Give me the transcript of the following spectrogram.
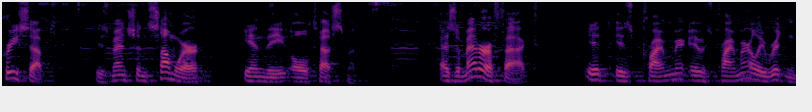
precept is mentioned somewhere in the Old Testament. As a matter of fact, it, is primar- it was primarily written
